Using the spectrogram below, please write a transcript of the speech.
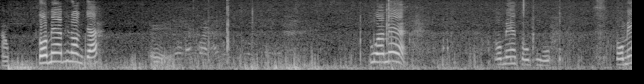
เอาตัวแม่พี่น้องจ้ะเออตัวแม่ ตัวแม่ตัวผู้ตัวแม่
